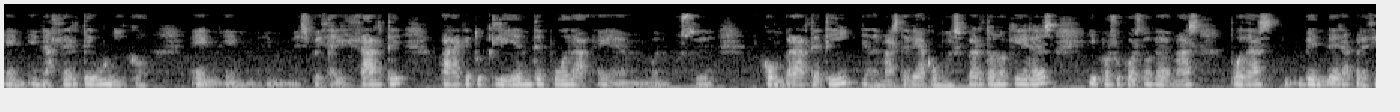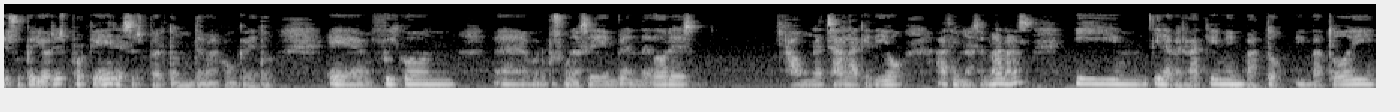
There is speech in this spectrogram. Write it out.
en, hacerte único, en, especializarte para que tu cliente pueda, em, bueno, pues, eh, comprarte a ti y además te vea como experto en lo que eres y por supuesto que además puedas vender a precios superiores porque eres experto en un tema concreto. Eh, fui con eh, bueno, pues una serie de emprendedores a una charla que dio hace unas semanas Y, la verdad que me impactó, me impactó y,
